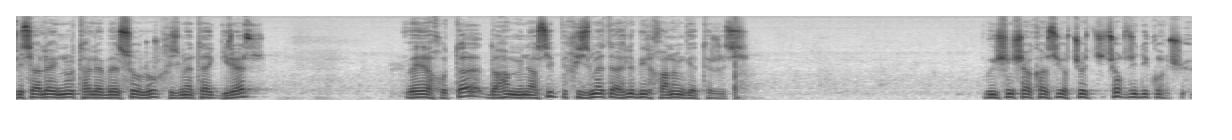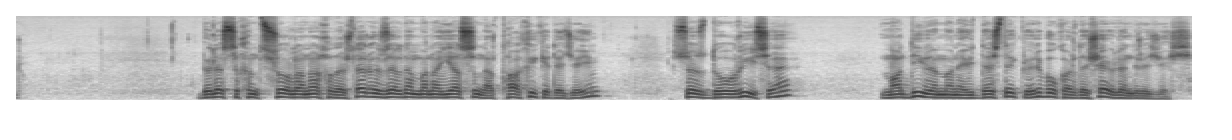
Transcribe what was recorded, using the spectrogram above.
Risale-i Nur talebesi olur, hizmete girer veyahut da daha münasip bir hizmet ehli bir hanım getiririz. Bu işin şakası yok. Çok, çok ciddi konuşuyorum. Böyle sıkıntısı olan arkadaşlar özelden bana yazsınlar. Tahkik edeceğim. Söz doğru ise maddi ve manevi destek verip o kardeşe evlendireceğiz.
